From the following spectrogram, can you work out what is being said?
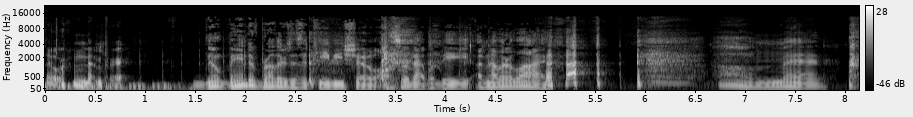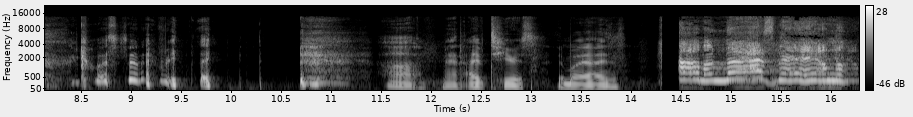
So remember. no, Band of Brothers is a TV show. Also, that would be another lie. Oh man. Question everything. Oh man, I have tears in my eyes. I'm an ass man.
